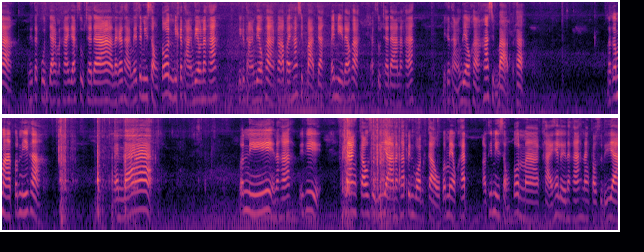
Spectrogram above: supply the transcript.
ค่ะนี่ตระกูลยักษ์นะคะ ยักษ์สุชาดาในกระถางเนี้จะมีสองต้นมีกระถางเดียวนะคะ มีกระถางเดียวค่ะ ก็เอาไปห้าสิบาทจ้ะไม่มีแล้วค่ะ ยักษ์สุชาดานะคะ มีกระถางเดียวค่ะห้าสิบาทค่ะ แล้วก็มาต้นนี้ค่ะแพนด้าต้นนี้นะคะพี่พี่นางเกาสุริยานะคะ เป็นบอลเก่าป้าแมวคัด เอาที่มีสองต้นมาขายให้เลยนะคะ นางเกาสุริยา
